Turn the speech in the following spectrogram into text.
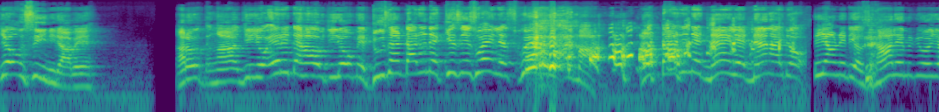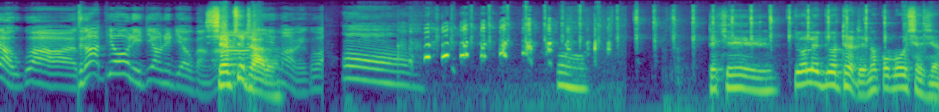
ပြုံးစီနေတာပဲငါတို့ငါကြည်ကြိုအဲ့ဒီတဟာကိုကြည်တော့မေဒူဆန်တာတင်းနဲ့ကင်စင်ဆွဲရင်လည်းဆွဲတယ်အဲ့မှာတော့တာတင်းနဲ့နန်းရင်လည်းနန်းလိုက်တော့တယောက်နဲ့တယောက်စကားလည်းမပြောရဘူးကွာစကားပြောလေတယောက်နဲ့တယောက်ကရှမ်းဖြစ်ထားတယ်မှာပဲကွာဩဟို တကယ်ပြောလဲပြောထက်တယ်နော်ပေါ့ပေါ့ရှာရှာ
